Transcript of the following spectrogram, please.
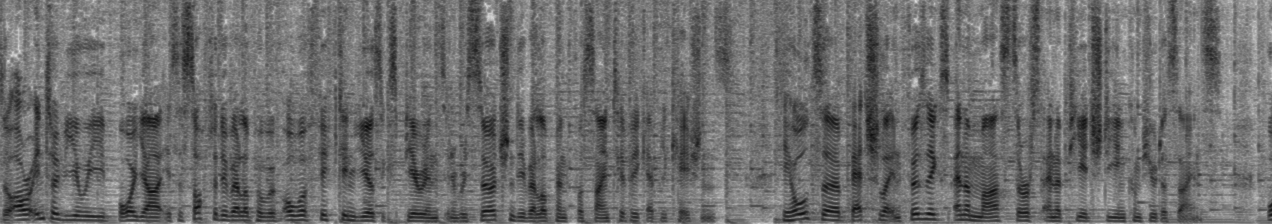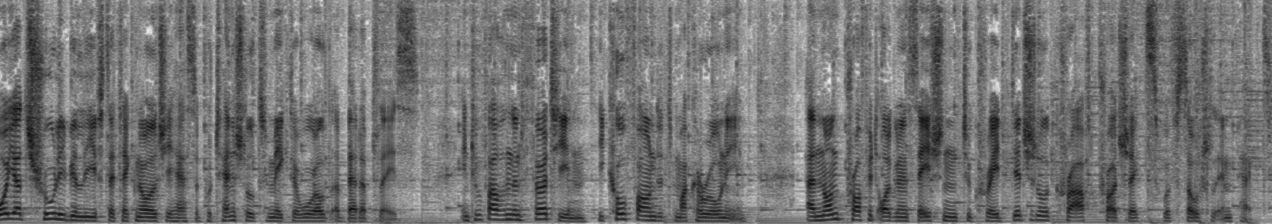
So our interviewee, Borja, is a software developer with over 15 years experience in research and development for scientific applications. He holds a bachelor in physics and a master's and a PhD in computer science. Borja truly believes that technology has the potential to make the world a better place. In 2013, he co-founded Macaroni, a non-profit organization to create digital craft projects with social impact.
